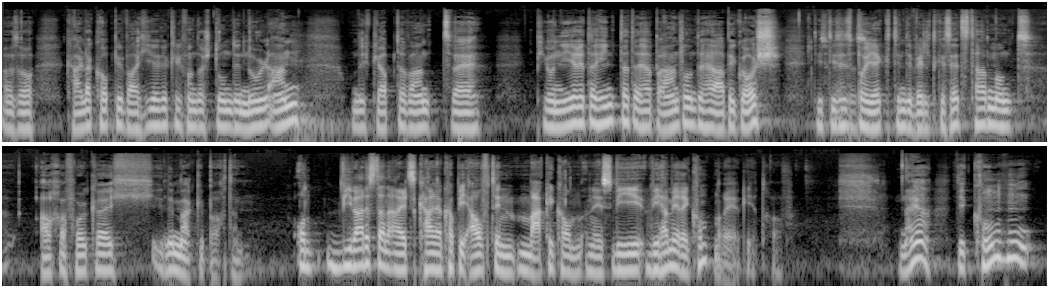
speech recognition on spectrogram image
Also Color Copy war hier wirklich von der Stunde Null an. Und ich glaube, da waren zwei Pioniere dahinter, der Herr Brandl und der Herr Abigosch, die so dieses Projekt in die Welt gesetzt haben und auch erfolgreich in den Markt gebracht haben. Und wie war das dann, als Color Copy auf den Markt gekommen ist? Wie, wie haben Ihre Kunden reagiert darauf? Naja, die Kunden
